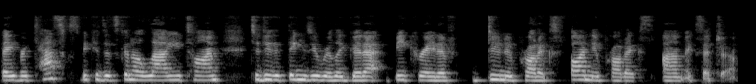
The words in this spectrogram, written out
favorite tasks because it's going to allow you time to do the things you're really good at, be creative, do new products, find new products, um, etc.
